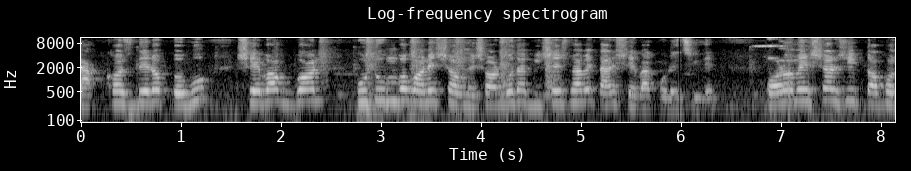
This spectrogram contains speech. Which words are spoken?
রাক্ষসদেরও প্রভু, সেবকগণ, কুটুম্বগণের সঙ্গে সর্বদা বিশেষভাবে তার সেবা করেছিলেন। পরমেশ্বর শিব তখন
